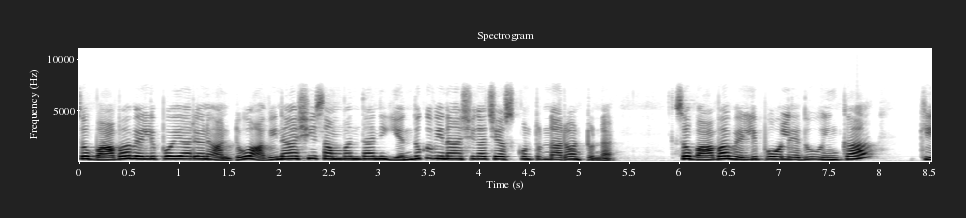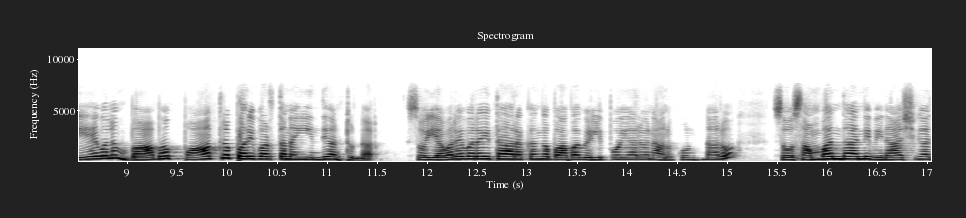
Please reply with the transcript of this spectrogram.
సో బాబా వెళ్ళిపోయారు అని అంటూ అవినాశి సంబంధాన్ని ఎందుకు వినాశిగా చేసుకుంటున్నారు అంటున్నాడు. సో బాబా వెళ్ళిపోలేదు. ఇంకా కేవలం బాబా పాత్ర పరివర్తన అయ్యింది అంటున్నారు. సో ఎవరెవరైతే ఆ రకంగా బాబా వెళ్ళిపోయారు అని అనుకుంటున్నారో సో సంబంధాన్ని వినాశిగా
